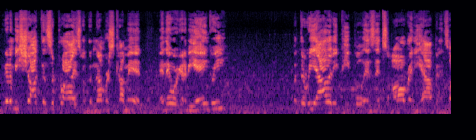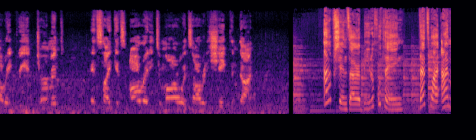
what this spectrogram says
We're going to be shocked and surprised when the numbers come in, and then we're going to be angry. But the reality, people, is it's already happened. It's already predetermined. It's like it's already tomorrow. It's already shaped and done. Options are a beautiful thing. That's why I'm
